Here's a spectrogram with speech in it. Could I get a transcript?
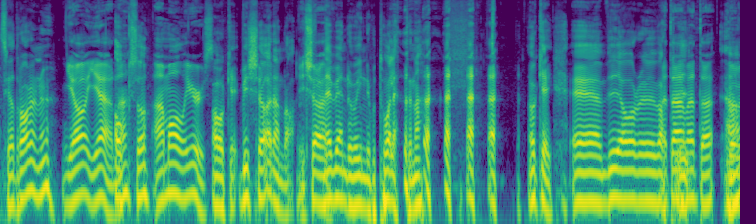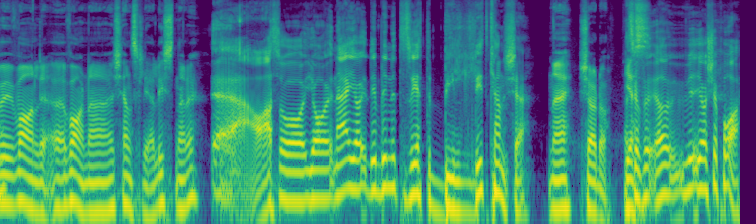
Så jag drar den nu Ja, gärna. också. I'm all ears. Okej, vi kör den då. Vi kör. När vi ändå var inne på toaletterna. Okej, eh, vi har eh, varit Vänta, i... vänta. Ja. Behöver vi vanliga, äh, varna känsliga lyssnare? Ja, alltså, jag, nej, jag, det blir inte så jättebildligt kanske. Nej, kör då. Jag, Yes. ska, jag, jag kör på.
